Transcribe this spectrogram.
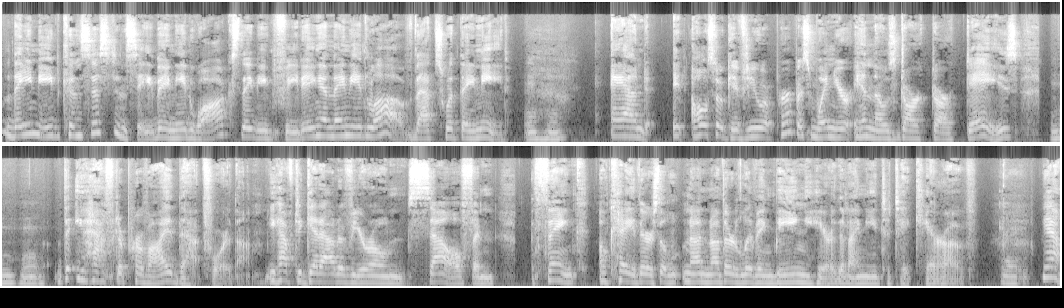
They need consistency. They need walks, they need feeding, and they need love. That's what they need. Mm-hmm. And it also gives you a purpose when you're in those dark, dark days mm-hmm. that you have to provide that for them. You have to get out of your own self and think, okay, there's a, another living being here that I need to take care of. Right. Yeah.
